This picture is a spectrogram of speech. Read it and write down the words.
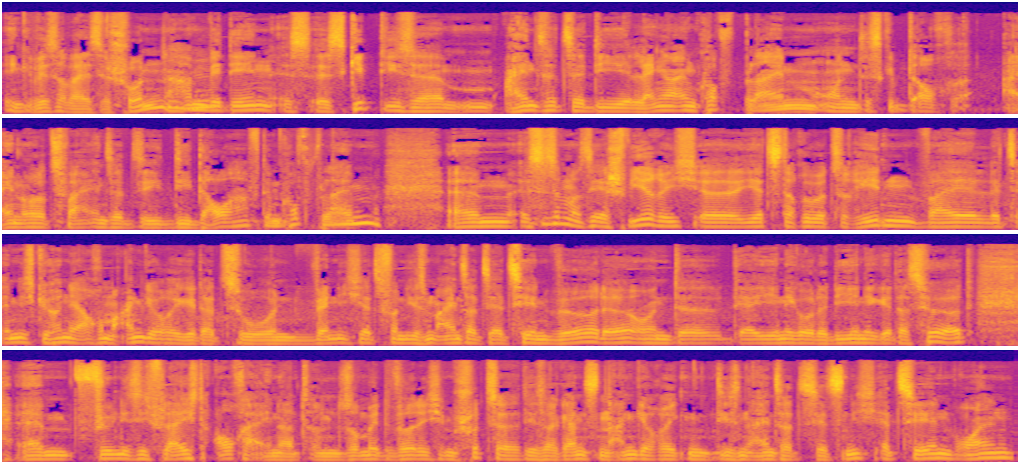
In gewisser Weise schon mhm. haben wir den. Es, es gibt diese Einsätze, die länger im Kopf bleiben und es gibt auch ein oder zwei Einsätze, die, die dauerhaft im Kopf bleiben. Ähm, es ist immer sehr schwierig, äh, jetzt darüber zu reden, weil letztendlich gehören ja auch immer Angehörige dazu. Und wenn ich jetzt von diesem Einsatz erzählen würde und äh, derjenige oder diejenige das hört, ähm, fühlen die sich vielleicht auch erinnert. Und somit würde ich im Schutze dieser ganzen Angehörigen diesen Einsatz jetzt nicht erzählen wollen.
